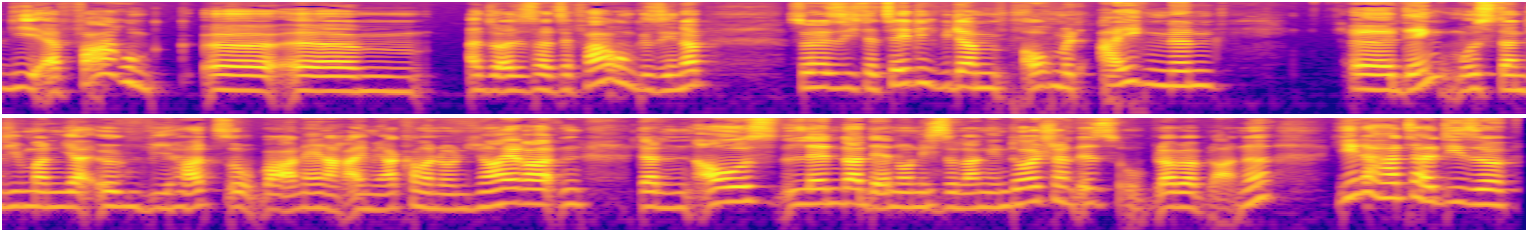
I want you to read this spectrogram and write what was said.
die Erfahrung, äh, ähm, also als, als Erfahrung gesehen habe, sondern dass ich tatsächlich wieder auch mit eigenen äh, Denkmustern, die man ja irgendwie hat, so, boah, nee, nach einem Jahr kann man noch nicht heiraten, dann ein Ausländer, der noch nicht so lange in Deutschland ist, so, bla bla bla, ne? Jeder hat halt diese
